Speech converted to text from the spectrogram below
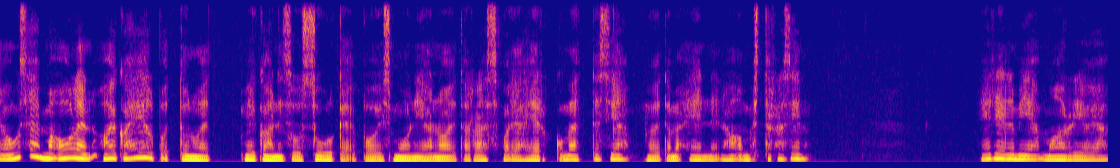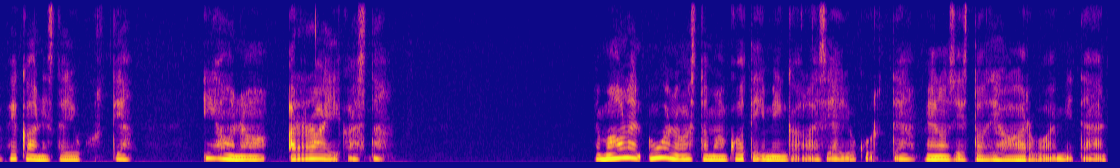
Ja usein mä olen aika helpottunut, että Vegaanisuus sulkee pois monia noita rasva- ja herkkumättösiä, joita mä ennen hamstrasin. Hedelmiä, marjoja, vegaanista jogurttia. Ihanaa, raikasta. Ja mä olen huono ostamaan kotiin minkälaisia jogurtteja. Meillä on siis tosi harvoin mitään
